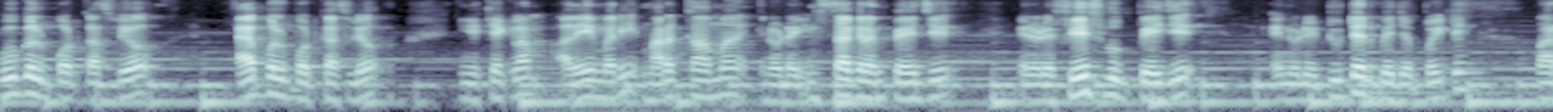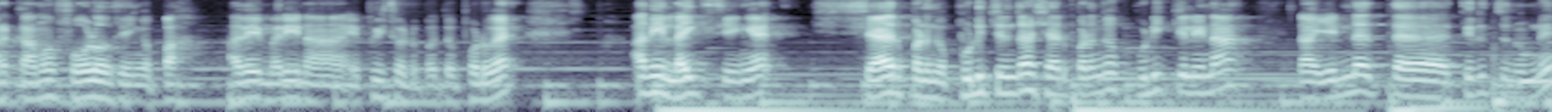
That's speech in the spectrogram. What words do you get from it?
கூகுள் பாட்காஸ்ட்லேயோ ஆப்பிள் பாட்காஸ்ட்லேயோ நீங்கள் கேட்கலாம். அதே மாதிரி மறக்காமல் என்னோடய இன்ஸ்டாகிராம் பேஜு என்னுடைய ஃபேஸ்புக் பேஜு என்னுடைய ட்விட்டர் பேஜை போயிட்டு மறக்காமல் ஃபாலோ செய்யுங்கப்பா. அதே மாதிரி நான் எபிசோடு பார்த்து போடுவேன். அதையும் லைக் செய்யுங்க. ஷேர் பண்ணுங்கள் பிடிச்சிருந்தா ஷேர் பண்ணுங்கள் பிடிக்கலைன்னா நான் என்னத்தை திருத்தணும்னு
